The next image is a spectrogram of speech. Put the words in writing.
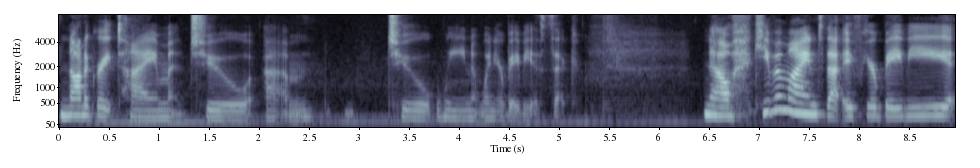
not a great time to um, to wean when your baby is sick. Now, keep in mind that if your baby,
